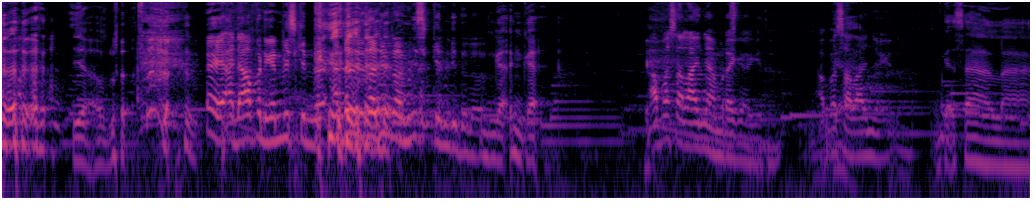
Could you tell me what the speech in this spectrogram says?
ya Allah. eh ada apa dengan miskin anda dari tadi bilang miskin gitu loh Enggak, enggak. apa salahnya mereka gitu apa salahnya gitu Enggak salah.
